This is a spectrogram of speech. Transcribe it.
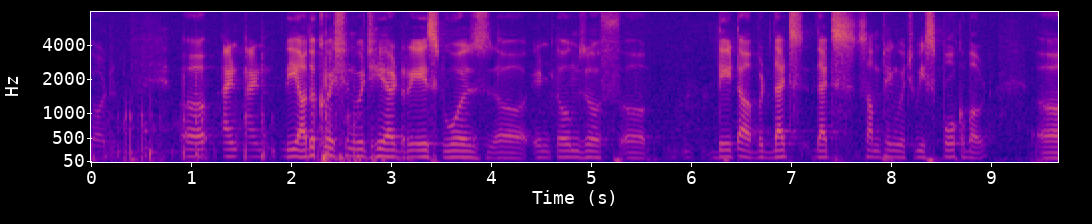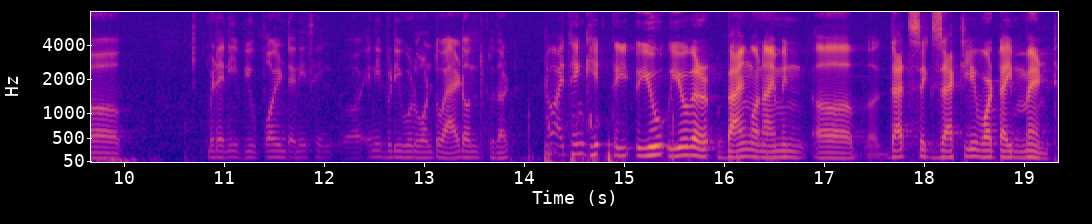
Got it. Uh, and, and the other question which he had raised was uh, in terms of uh, data, but that's, that's something which we spoke about. Uh, but any viewpoint, anything, uh, anybody would want to add on to that? No, I think he, you you were bang on. I mean, uh, that's exactly what I meant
